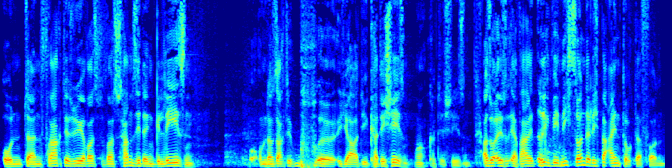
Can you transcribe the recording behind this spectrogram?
Und dann fragte er sie, ja, was, was haben Sie denn gelesen? Und dann sagte äh, ja, die Katechesen. Oh, Katechesen. Also, also er war irgendwie nicht sonderlich beeindruckt davon.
